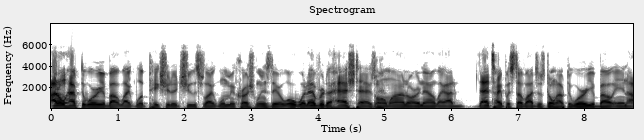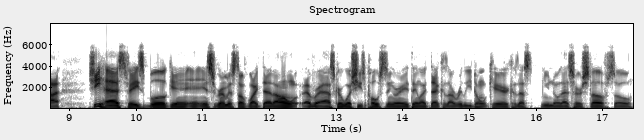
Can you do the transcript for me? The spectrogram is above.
I don't have to worry about like what picture to choose for like Woman Crush Wednesday or whatever the hashtags online are now. Like I that type of stuff I just don't have to worry about and I she has Facebook and, and, Instagram and stuff like that. I don't ever ask her what she's posting or anything like that because I really don't care because that's you know that's her stuff. So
